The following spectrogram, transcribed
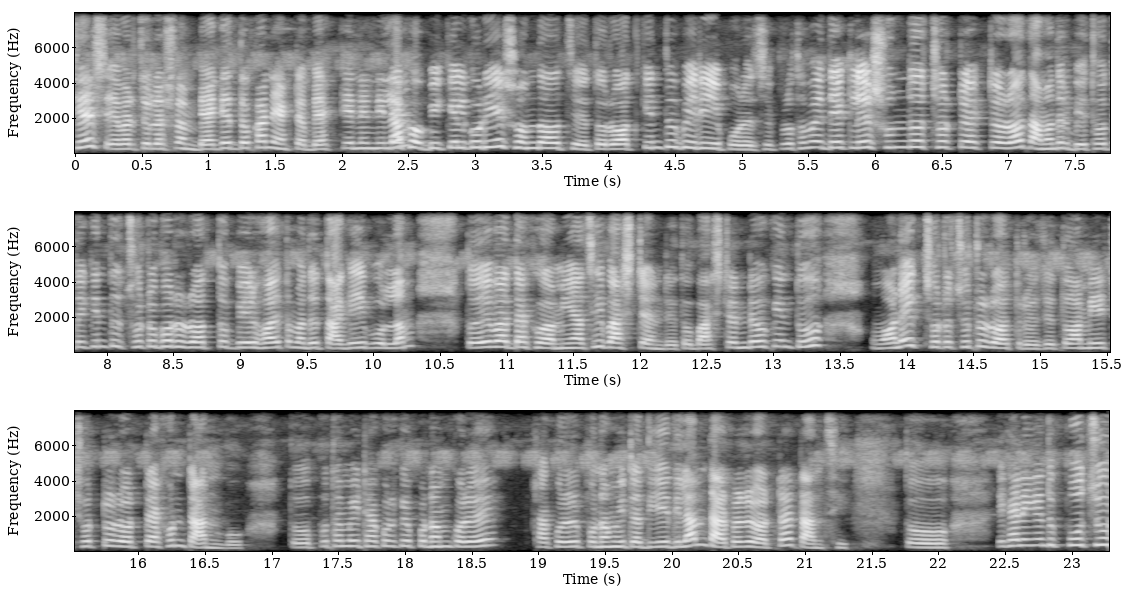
শেষ। এবার চলে আসলাম ব্যাগের দোকানে। একটা ব্যাগ কিনে নিলাম। দেখো, বিকেল গড়িয়ে সন্ধ্যা হচ্ছে, তো রথ কিন্তু বেরিয়ে পড়েছে। প্রথমে দেখলে সুন্দর ছোট্ট একটা রথ। আমাদের বেথতে কিন্তু ছোট বড় রথ তো বের হয়, তোমাদের তো আগেই বললাম। তো এবার দেখো, আমি আছি বাস স্ট্যান্ডে। তো বাস স্ট্যান্ডেও কিন্তু অনেক ছোট ছোট রথ রয়েছে। তো আমি এই ছোট্ট রথটা এখন টানবো। তো প্রথমেই ঠাকুরকে প্রণাম করে, ঠাকুরের প্রণামীটা দিয়ে দিলাম। তারপরে রথটা টানছি। তো এখানে কিন্তু প্রচুর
